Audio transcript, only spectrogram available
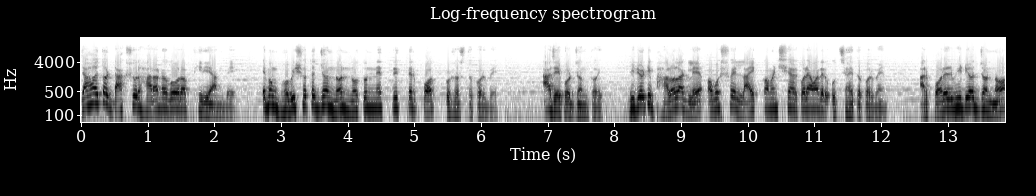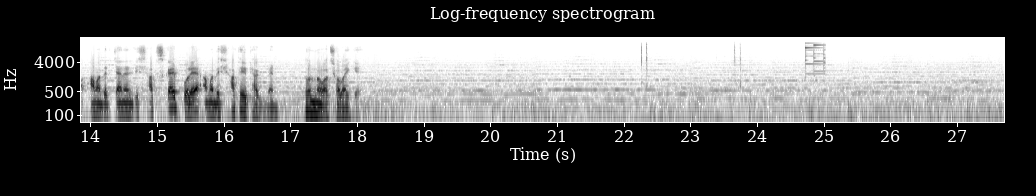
যা হয়তো ডাকসুর হারানো গৌরব ফিরিয়ে আনবে। এবং ভবিষ্যতের জন্য নতুন নেতৃত্বের পথ প্রশস্ত করবে। আজ এই পর্যন্তই। ভিডিওটি ভালো লাগলে অবশ্যই লাইক, কমেন্ট, শেয়ার করে আমাদের উৎসাহিত করবেন। আর পরের ভিডিওর জন্য আমাদের চ্যানেলটি সাবস্ক্রাইব করে আমাদের সাথেই থাকবেন। ধন্যবাদ সবাইকে।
